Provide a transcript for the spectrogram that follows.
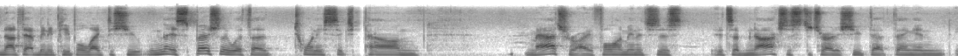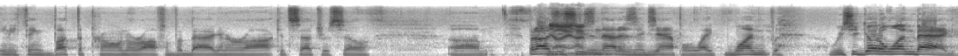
not that many people like to shoot, especially with a 26 pound match rifle. I mean, it's just it's obnoxious to try to shoot that thing in anything but the prone or off of a bag and a rock, etc. So, um, but I was no, just I, using that as an example. Like one, we should go to one bag.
